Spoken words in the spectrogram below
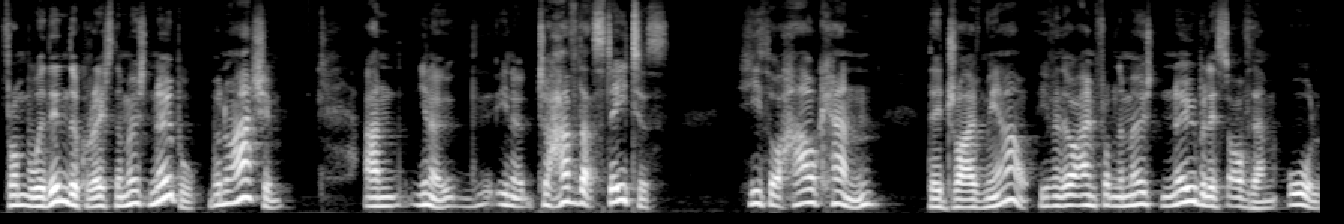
from within the Quraysh the most noble, Banu Hashim. And you know, th- you know, to have that status, he thought, how can they drive me out, even though I'm from the most noblest of them all?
